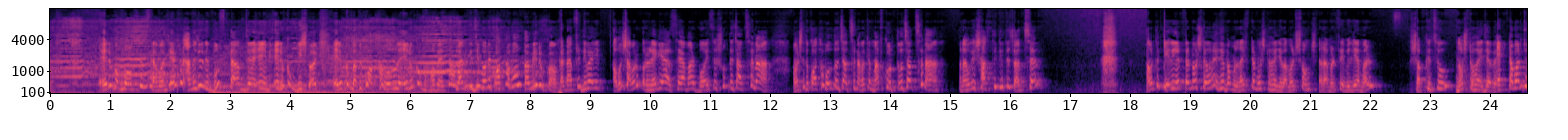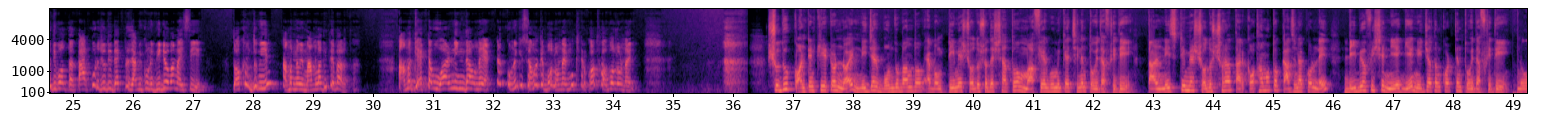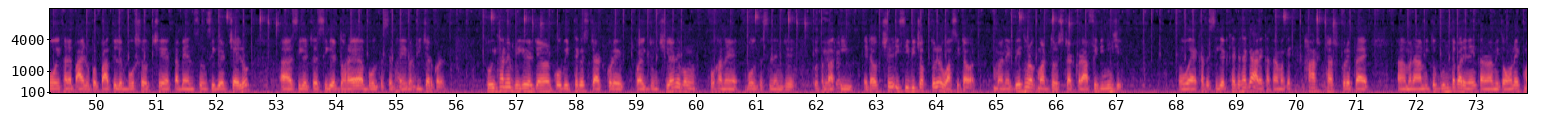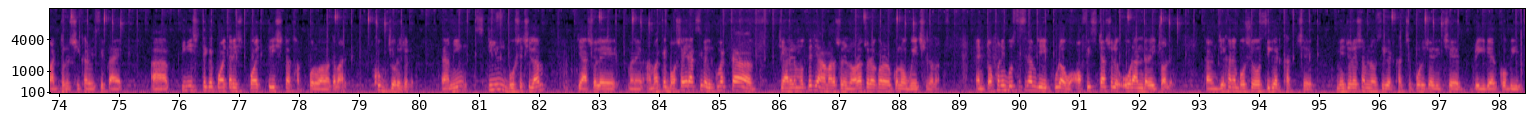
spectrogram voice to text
এরকম বলতেছে আমাকে। এখন আমি যদি বুঝতাম যে এই এরকম বিষয় এরকম ভাবে কথা বললে এরকম হবে, তাহলে আমি জীবনে কথা বলতাম এরকম? কারণ আফ্রিদি ভাই অবশ্যই আমার উপরে রেগে আছে, আমার বয়সে শুনতে চাচ্ছে না। আমার সাথে কথা বলতেও চাচ্ছে না, আমাকে মাফ করতেও চাচ্ছে না। মানে আমাকে শাস্তি দিতে চাচ্ছে। আমার তো কেরিয়ারটা নষ্ট হয়ে যাবে, আমার লাইফটা নষ্ট হয়ে যাবে, আমার সংসার, আমার ফ্যামিলি আমার সবকিছু নষ্ট হয়ে যাবে। একটা বার যদি বলতা, তারপর যদি দেখতে যে আমি কোনো ভিডিও বানাইছি, তখন তুমি আমার নামে মামলা দিতে পারতা। আমাকে একটা ওয়ার্নিং দাও নাই, একটা কোনো কিছু আমাকে বলো নাই, মুখের কথা বলো নাই। শুধু কন্টেন্ট ক্রিয়েটর নয় নিজের বন্ধু বান্ধব এবং টিমের সদস্যদের সাথেও মাফিয়ার ভূমিকায় ছিলেন তহিদ আফ্রিদি। তার নিজ টিমের সদস্যরা তার কথা মতো কাজ না করলে ডিবি অফিসে নিয়ে গিয়ে নির্যাতন করতেন তহিদ আফ্রিদি। এখানে পায়ের উপর পা তুলে বসে হচ্ছে একটা বেনসন সিগারেট চাইলো। সিগারেট চাই সিগারেট ধরায়া বলতেছে ভাই এবার বিচার করেন। তো ওইখানে ব্রিগেডিয়ার জেনারেল কোভিড থেকে স্টার্ট করে কয়েকজন ছিলেন এবং ওখানে বলতেছিলেন যে বাকি এটা হচ্ছে ইসিবি চত্বরের ওয়াসি টাওয়ার মানে বেধরক মারধর স্টার্ট করে আফ্রিদি নিজে। ও এক হাতে সিগারেট খাইতে থাকে আর এক হাতে আমাকে ঠাস ঠাস করে প্রায় মানে আমি তো গুনতে পারি নাই, কারণ আমি তো অনেক মারধরের শিকার হয়েছি, প্রায় তিরিশ থেকে পঁয়তাল্লিশ, পঁয়ত্রিশটা থাপ্পড়ও আমাকে মারে, খুব জোরে জোরে। আর আমি স্টিল বসেছিলাম যে আসলে মানে আমাকে বসাই রাখছিল, এরকম একটা চেয়ারের মধ্যে যে আমার আসলে নড়াচড়া করার কোনো ওয়ে ছিল না। অ্যান্ড তখনই বুঝতেছিলাম যে এই পুরো অফিসটা আসলে ওর আন্ডারেই চলে। কারণ যেখানে বসে ও সিগারেট খাচ্ছে, মেজরের সামনে ও সিগারেট খাচ্ছে, পরিচয় দিচ্ছে ব্রিগেডিয়ার কবির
